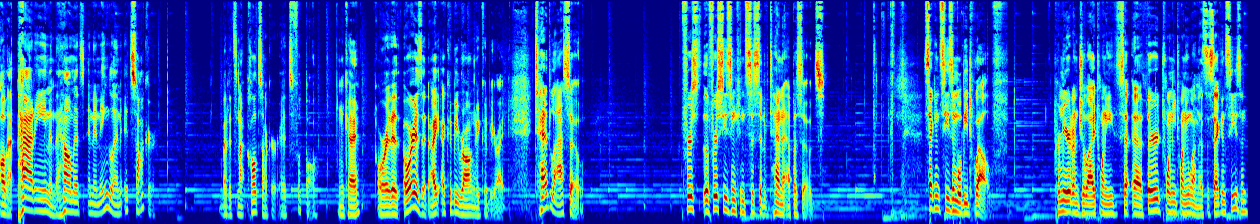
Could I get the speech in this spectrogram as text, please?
all that padding and the helmets, and in England, it's soccer. But it's not called soccer, it's football. Okay? Or it is or is it? I, I could be wrong, I could be right. Ted Lasso first the first season consisted of 10 episodes. Second season will be 12. Premiered on July 23rd, uh, 2021. That's the second season.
